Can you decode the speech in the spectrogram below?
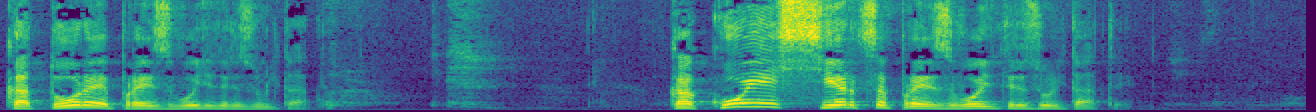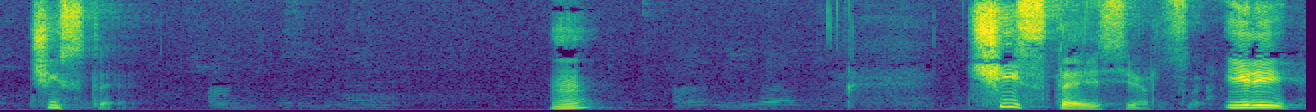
которое производит результаты. Какое сердце производит результаты? чистое. М? Чистое сердце или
